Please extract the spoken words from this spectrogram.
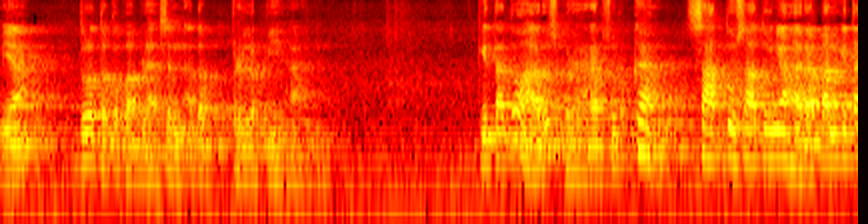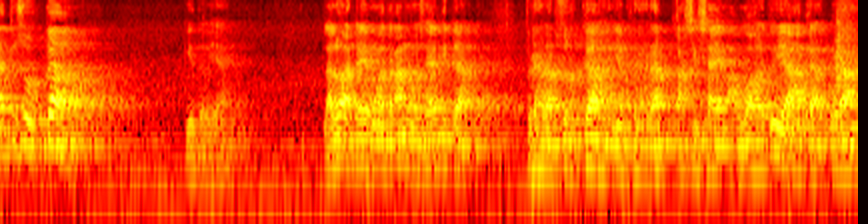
Ya, itu atau kebablasan atau berlebihan. Kita tuh harus berharap surga. Satu-satunya harapan kita itu surga. Gitu ya. Lalu ada yang mengatakan bahwa saya tidak berharap surga, hanya berharap kasih sayang Allah itu ya agak kurang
